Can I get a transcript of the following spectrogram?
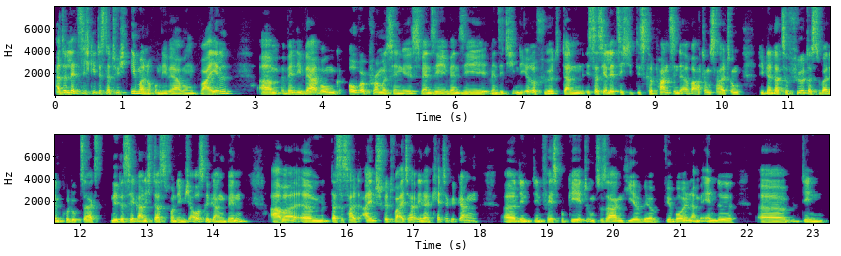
also letztlich geht es natürlich immer noch um die Werbung, weil ähm, wenn die Werbung overpromising ist, wenn sie, wenn sie, wenn sie dich in die Irre führt, dann ist das ja letztlich die Diskrepanz in der Erwartungshaltung, die dann dazu führt, dass du bei dem Produkt sagst, nee, das ist ja gar nicht das, von dem ich ausgegangen bin. Aber ähm, das ist halt ein Schritt weiter in der Kette gegangen, äh, den, den Facebook geht, um zu sagen, hier, wir, wir wollen am Ende äh, den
